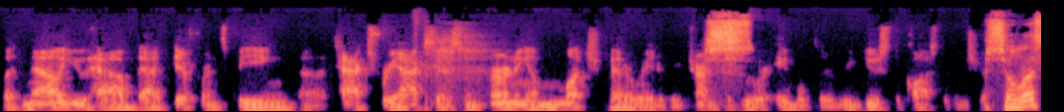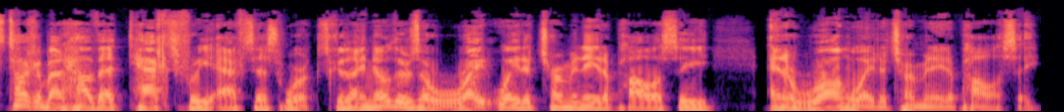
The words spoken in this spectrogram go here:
but now you have that difference being uh, tax free access and earning a much better rate of return because we were able to reduce the cost of insurance. So let's talk about how that tax free access works because I know there's a right way to terminate a policy and a wrong way to terminate a policy.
